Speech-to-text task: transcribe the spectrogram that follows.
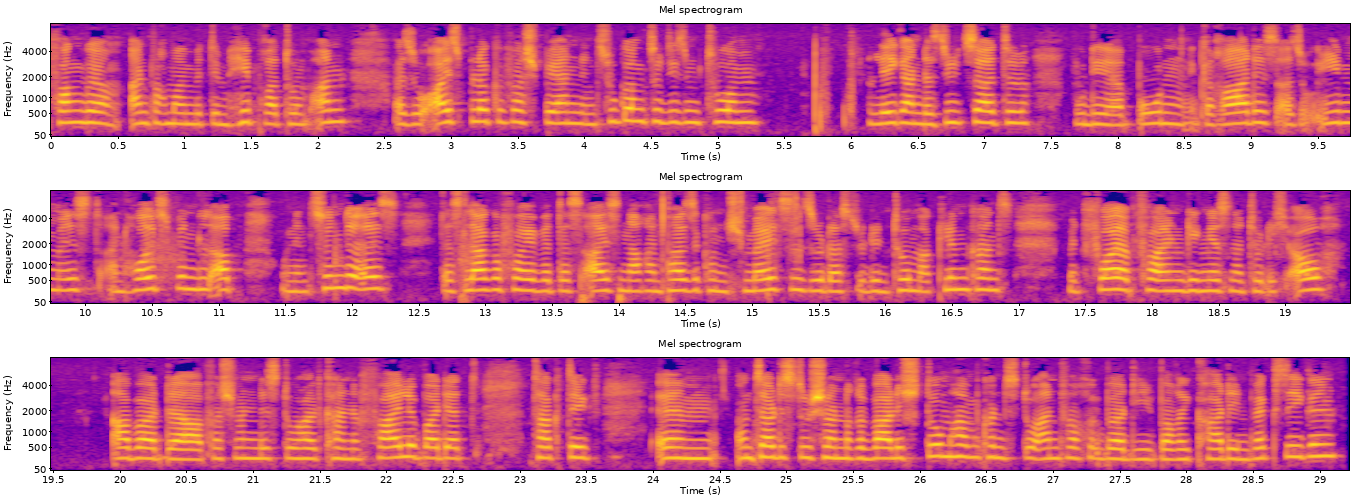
fangen wir einfach mal mit dem Hebraturm an. Also Eisblöcke versperren den Zugang zu diesem Turm. Lege an der Südseite, wo der Boden gerade ist, also eben ist, ein Holzbündel ab und entzünde es. Das Lagerfeuer wird das Eis nach ein paar Sekunden schmelzen, sodass du den Turm erklimmen kannst. Mit Feuerpfeilen ging es natürlich auch, aber da verschwendest du halt keine Pfeile bei der Taktik. Ähm, und solltest du schon rivalisch Sturm haben, könntest du einfach über die Barrikade hinwegsegeln.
